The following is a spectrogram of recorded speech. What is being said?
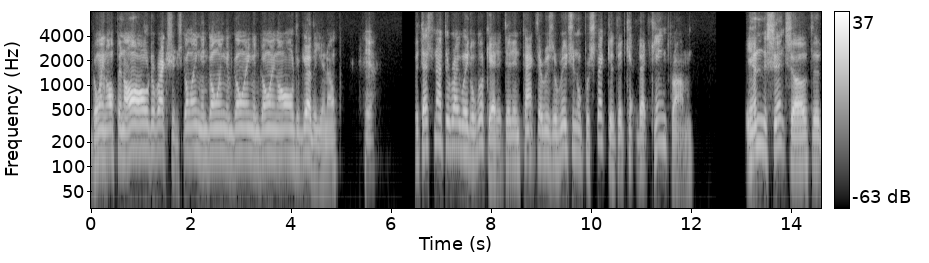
going off in all directions going and going and going and going all together you know Yeah. But that's not the right way to look at it that in fact there was original perspective that ca- that came from in the sense of the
